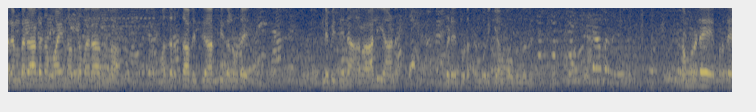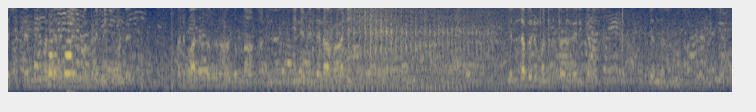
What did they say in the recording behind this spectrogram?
പരമ്പരാഗതമായി നടന്നു വരാറുള്ള മദ്രസ വിദ്യാർത്ഥികളുടെ നബിദിന റാലിയാണ് ഇവിടെ തുടക്കം കുറിക്കാൻ പോകുന്നത്. നമ്മുടെ പ്രദേശത്തെ മുഴുവൻ ജനങ്ങളെയും പങ്കെടുപ്പിച്ചുകൊണ്ട് പരിപാലന സഭ നടത്തുന്ന ഈ നബിദിന റാലി എല്ലാവരും അതിൽ സഹകരിക്കണം എന്ന് അഭ്യർത്ഥിക്കുകയാണ്.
